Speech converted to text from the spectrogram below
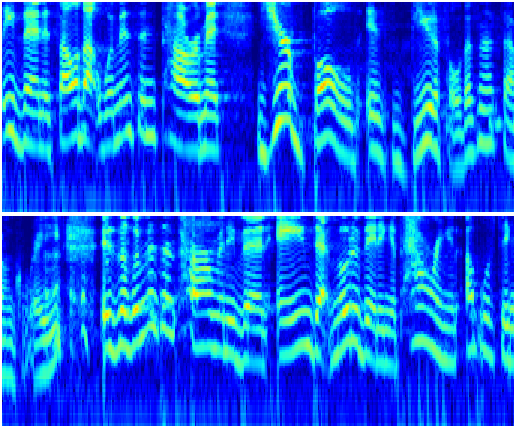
event. It's all about women's empowerment. Your bold is beautiful. Doesn't that sound great? is a women's empowerment event aimed at motivating, empowering, and uplifting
